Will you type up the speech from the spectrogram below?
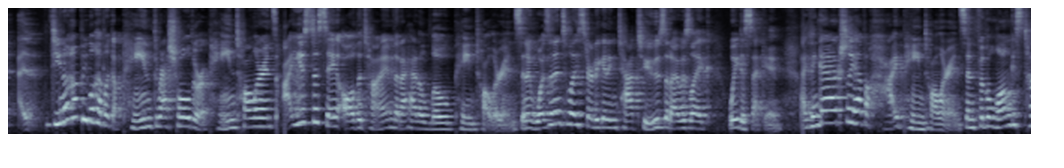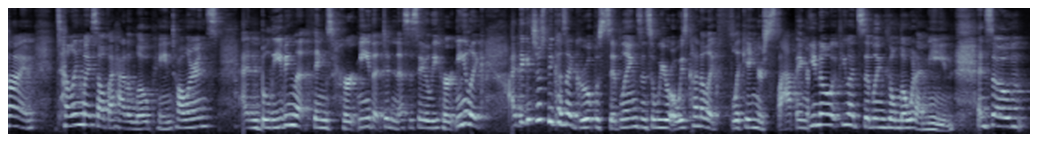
do you know how people have like a pain threshold or a pain tolerance? I used to say all the time that I had a low pain tolerance, and it wasn't until I started getting tattoos that I was like, wait a second, I think I actually have a high pain tolerance. And for the longest time, telling myself I had a low pain tolerance and believing that things hurt me that didn't necessarily hurt me, like, I think it's just because I grew up with siblings and so we were always kind of like flicking or slapping. You know, if you had siblings, you'll know what I mean. And so,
